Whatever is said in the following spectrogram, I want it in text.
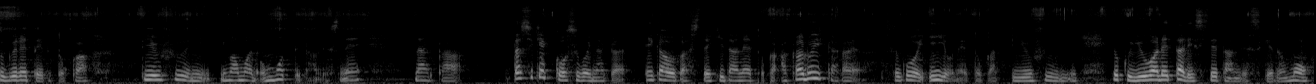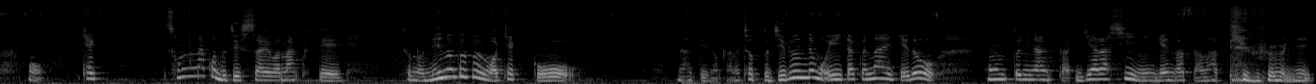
優れてるとかっていうふうに今まで思ってたんですね。なんか私結構すごいなんか笑顔が素敵だねとか明るいからすごいいいよねとかっていうふうによく言われたりしてたんですけどももうそんなこと実際はなくてその根の部分は結構何て言うのかなちょっと自分でも言いたくないけど本当になんかいやらしい人間だったなっていうふうに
